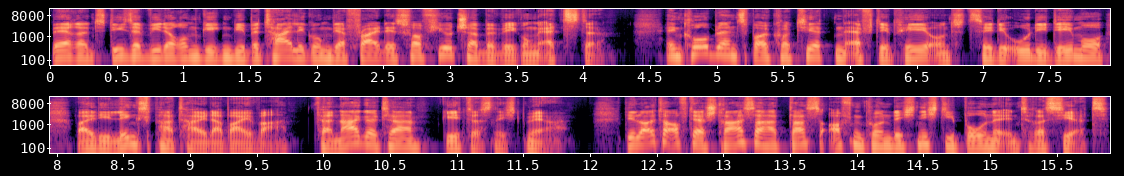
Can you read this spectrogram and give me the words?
während diese wiederum gegen die Beteiligung der Fridays for Future Bewegung ätzte. In Koblenz boykottierten FDP und CDU die Demo, weil die Linkspartei dabei war. Vernagelter geht es nicht mehr. Die Leute auf der Straße hat das offenkundig nicht die Bohne interessiert.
